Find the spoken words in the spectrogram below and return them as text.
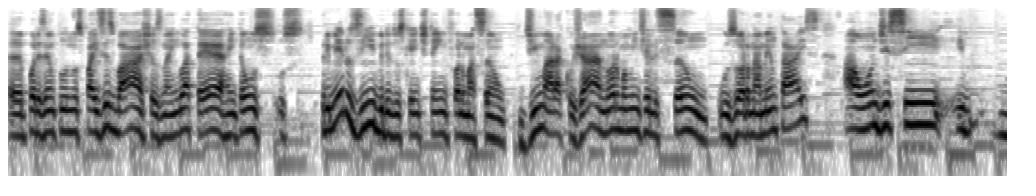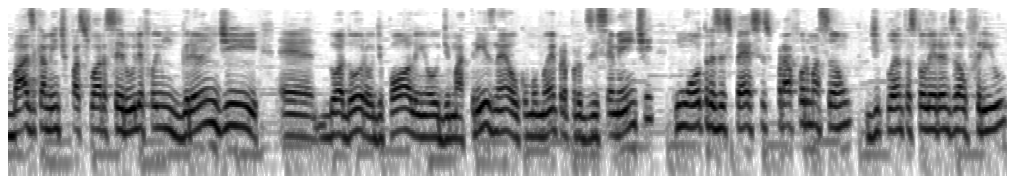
Uh, por exemplo, nos Países Baixos, na Inglaterra. Então, os, os, primeiros híbridos que a gente tem informação de maracujá, normalmente eles são os ornamentais, aonde se basicamente o Passiflora cerulea foi um grande é, doador ou de pólen ou de matriz, né, ou como mãe para produzir semente, com outras espécies para a formação de plantas tolerantes ao frio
